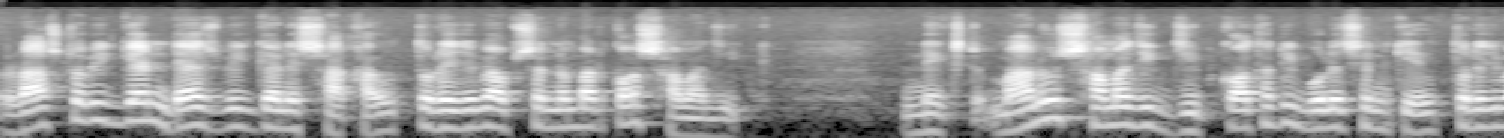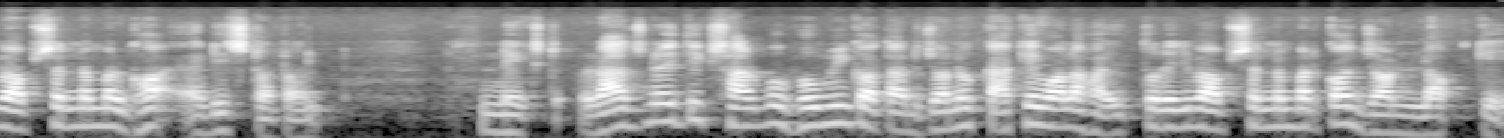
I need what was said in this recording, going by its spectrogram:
রাষ্ট্রবিজ্ঞান ড্যাশ বিজ্ঞানের শাখা। উত্তরে যাবে অপশন নাম্বার ক, সামাজিক। নেক্সট মানুষ সামাজিক জীব। কথাটি বলেছেন কে? উত্তরে যাবে অপশন নাম্বার ঘ, অ্যারিস্টটল। নেক্সট রাজনৈতিক সার্বভৌমিকতার জনক কাকে বলা হয়? উত্তরে যাবে অপশন নাম্বার ক, জন লককে।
